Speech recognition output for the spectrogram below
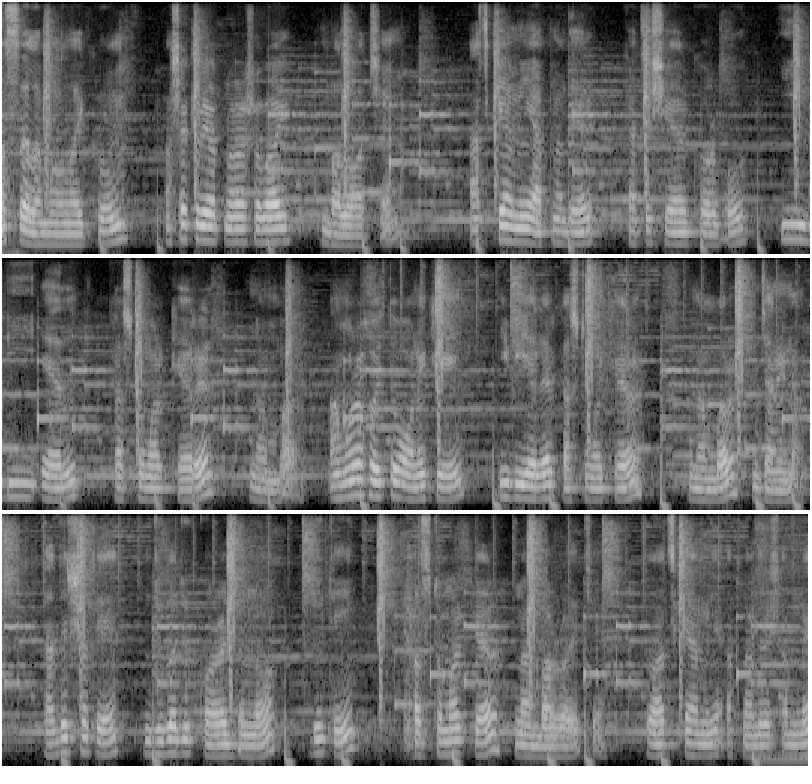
আসসালামু আলাইকুম। আশা করি আপনারা সবাই ভালো আছেন। আজকে আমি আপনাদের কাছে শেয়ার করব ইবিএল কাস্টমার কেয়ারের নাম্বার আমরা হয়তো অনেকেই ইবিএল এর কাস্টমার কেয়ার নাম্বার জানি না। তাদের সাথে যোগাযোগ করার জন্য দুইটি কাস্টমার কেয়ার নাম্বার রয়েছে। তো আজকে আমি আপনাদের সামনে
